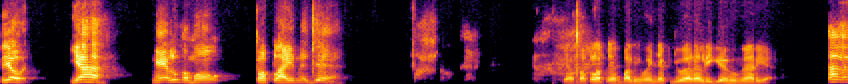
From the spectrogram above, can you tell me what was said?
Ya, ya, nge lu nggak mau klub lain aja ya? Siapa klub yang paling banyak juara Liga Hungaria? Ah,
